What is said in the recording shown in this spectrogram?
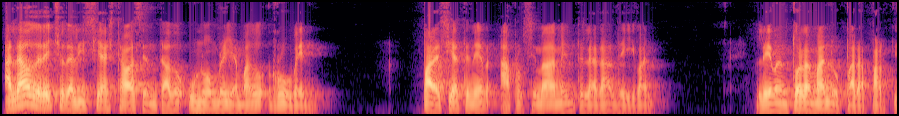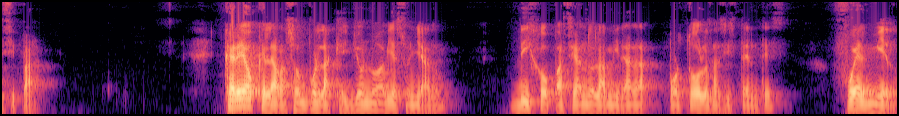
Al lado derecho de Alicia estaba sentado un hombre llamado Rubén. Parecía tener aproximadamente la edad de Iván. Levantó la mano para participar. Creo que la razón por la que yo no había soñado, dijo paseando la mirada por todos los asistentes, fue el miedo.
